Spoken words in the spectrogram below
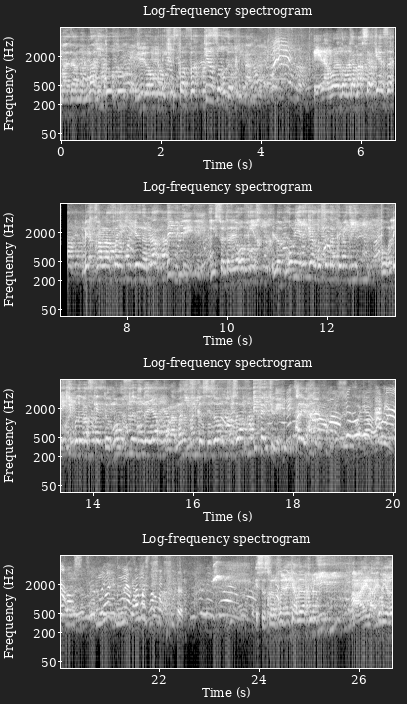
Madame Marido Dulon et Christophe, 15 euros de prime. Et la voilà donc à Marseille à 15. Bertrand Lafaille qui vient de la débuter. Il souhaite d'ailleurs offrir le premier Ricard de cet après-midi pour l'équipe de basket de Monstre et Montgaillard pour la magnifique saison qu'ils ont effectuée. Allez, Bertrand. Et ce sera le premier Ricard de l'après-midi. Ah, et la première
